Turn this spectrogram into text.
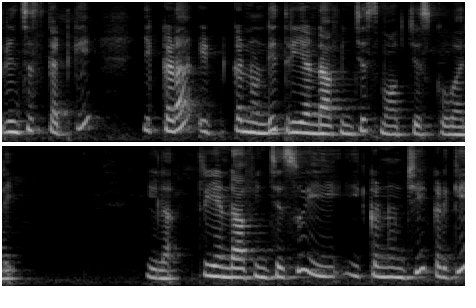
ప్రిన్సెస్ కట్కి ఇక్కడ ఇక్కడ నుండి three and half inches mark చేసుకోవాలి. ఇలా త్రీ అండ్ హాఫ్ ఇంచెస్ ఈ ఇక్కడ నుంచి ఇక్కడికి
